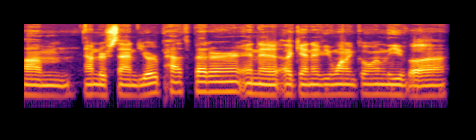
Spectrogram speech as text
um, understand your path better. And uh, again, if you want to go and leave a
